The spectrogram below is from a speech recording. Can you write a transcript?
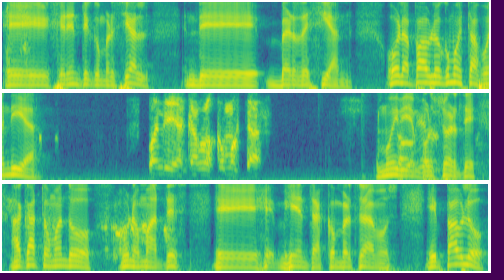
eh, gerente comercial de Verdecian. Hola Pablo, ¿cómo estás? Buen día. Buen día, Carlos, ¿cómo estás? Muy bien, por suerte. Acá tomando unos mates eh, mientras conversamos. Eh, Pablo,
